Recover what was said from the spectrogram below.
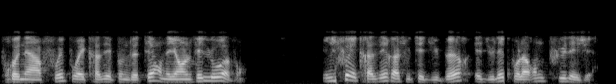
Prenez un fouet pour écraser les pommes de terre en ayant enlevé l'eau avant. Une fois écrasé, rajoutez du beurre et du lait pour la rendre plus légère.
